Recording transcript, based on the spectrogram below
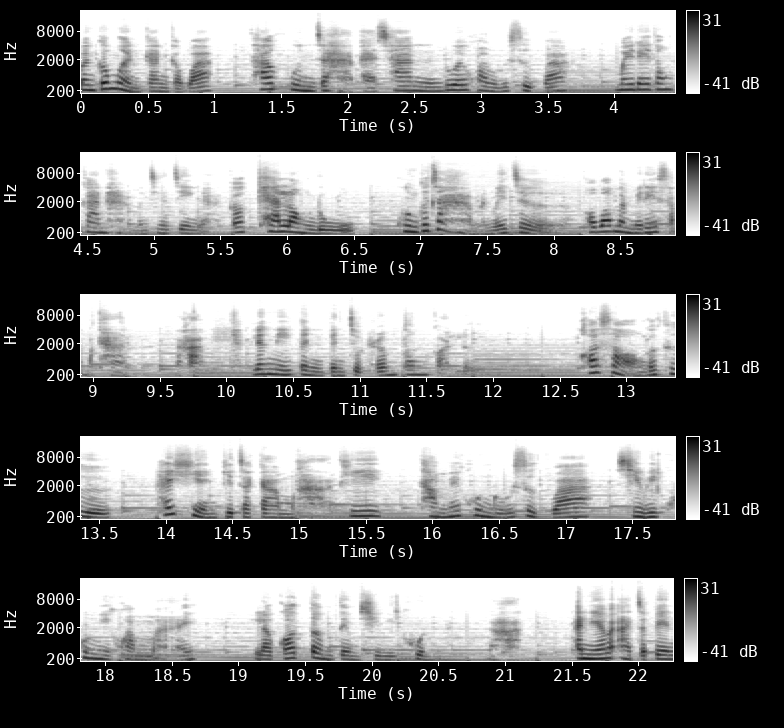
มันก็เหมือนกันกับว่า ถ้าคุณจะหา passion ด้วยความรู้สึกว่าไม่ได้ต้องการหามันจริงๆอะก็แค่ลองดู คุณก็จะหามันไม่เจอ เพราะว่ามันไม่ได้สำคัญนะคะ เรื่องนี้เป็นเป็นจุดเริ่มต้นก่อนเลย ข้อ 2 ก็คือให้เขียนกิจกรรมค่ะที่ ทำให้คุณรู้สึกว่าชีวิตคุณมีความหมาย แล้วก็เติมเต็มชีวิตคุณนะคะ อันนี้มันอาจจะเป็น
